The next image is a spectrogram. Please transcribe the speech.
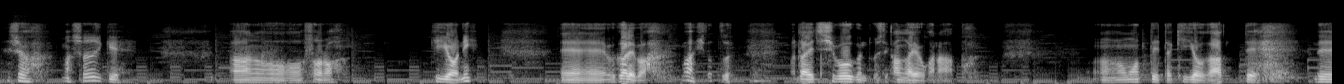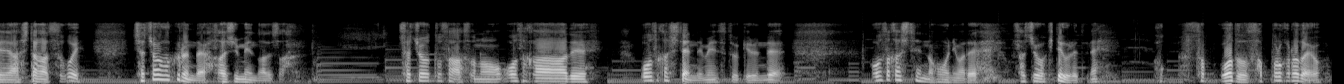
よいしょ。まあ、正直、あの、その、企業に、えー、受かれば、まあ一つ、まあ、第一志望群として考えようかなと、うん、思っていた企業があって、で、明日がすごい、社長が来るんだよ、最終面談でさ。社長とさ、その、大阪で、大阪支店で面接受けるんで、大阪支店の方にまで社長が来てくれてね、わざわざ札幌からだよ。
